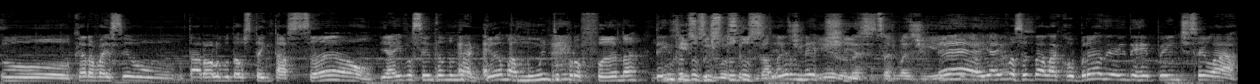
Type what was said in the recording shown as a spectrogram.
o cara vai ser o tarólogo da ostentação. E aí você entra numa gama muito profana dentro dos de estudos né? Hermetistas. precisa de mais dinheiro. É, e aí você tá lá cobrando e aí de repente, sei lá,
